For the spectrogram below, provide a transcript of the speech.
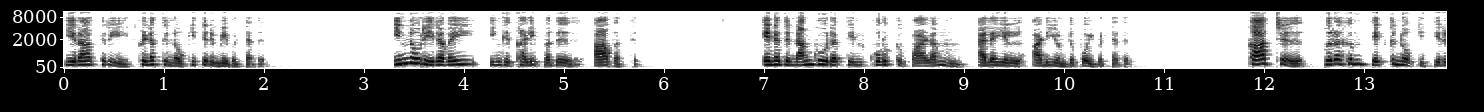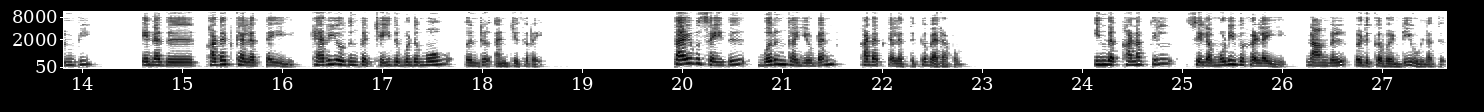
இராத்திரி கிழக்கு நோக்கி திரும்பிவிட்டது. இன்னொரு இரவை இங்கு கழிப்பது ஆபத்து. எனது நங்கூரத்தின் குறுக்கு பாலம் அலையில் அடியுண்டு போய்விட்டது. காற்று பிறகும் தெற்கு நோக்கி திரும்பி எனது கடற்கலத்தை கரையொதுங்கச் செய்துவிடுமோ என்று அஞ்சுகிறேன். தயவு செய்து வெறுங்கையுடன் கடற்கலத்துக்கு வரவும். இந்த கணத்தில் சில முடிவுகளை நாங்கள் எடுக்க வேண்டியுள்ளது.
